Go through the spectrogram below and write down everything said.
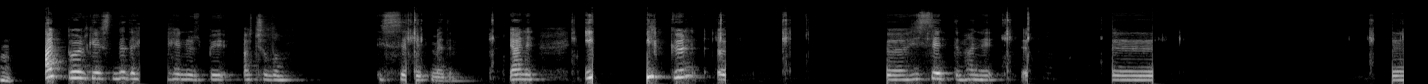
Hı. kalp bölgesinde de henüz bir açılım hissetmedim. Yani ilk, ilk gün e, e, hissettim hani e, e,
